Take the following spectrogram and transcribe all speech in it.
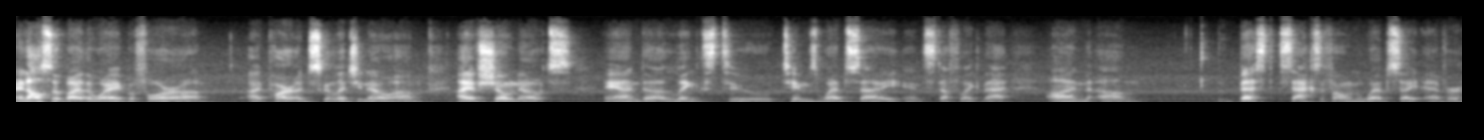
and also, by the way, before uh, I part, I'm just going to let you know um, I have show notes and uh, links to Tim's website and stuff like that on um, best saxophone website ever.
